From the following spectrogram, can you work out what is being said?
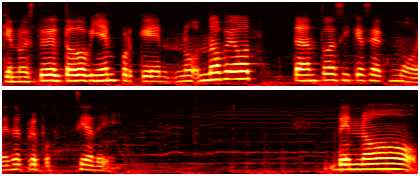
que no esté del todo bien, porque no, no veo tanto así que sea como esa prepotencia de, de no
